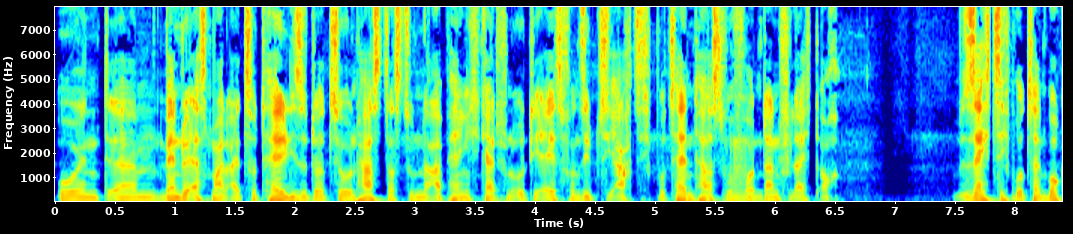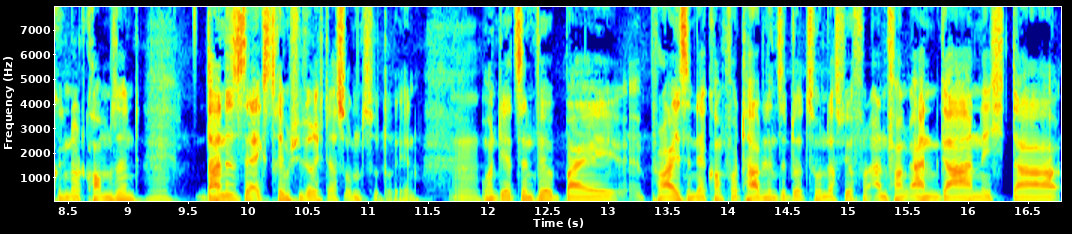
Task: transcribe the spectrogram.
Und ähm, wenn du erstmal als Hotel die Situation hast, dass du eine Abhängigkeit von OTAs von 70, 80 Prozent hast, wovon mhm. dann vielleicht auch 60 Prozent Booking.com sind, mhm. dann ist es ja extrem schwierig, das umzudrehen. Mhm. Und jetzt sind wir bei Price in der komfortablen Situation, dass wir von Anfang an gar nicht da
